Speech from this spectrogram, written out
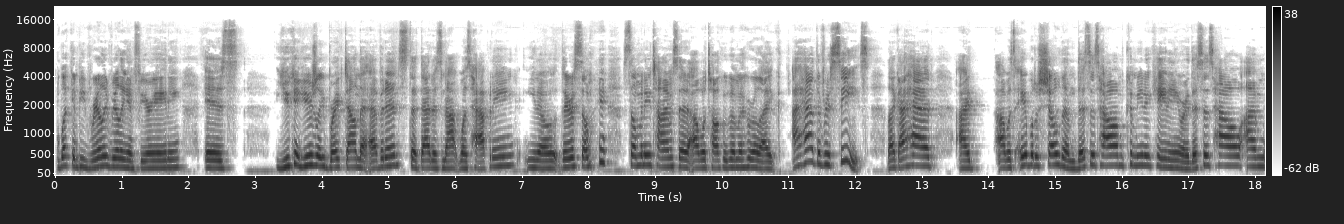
what can be really, really infuriating is you can usually break down the evidence that that is not what's happening. You know, there's so many, so many times that I will talk with women who are like, I had the receipts. Like I had, I I was able to show them this is how I'm communicating, or this is how I'm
